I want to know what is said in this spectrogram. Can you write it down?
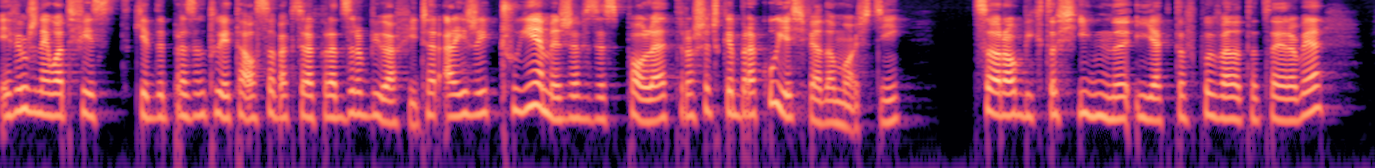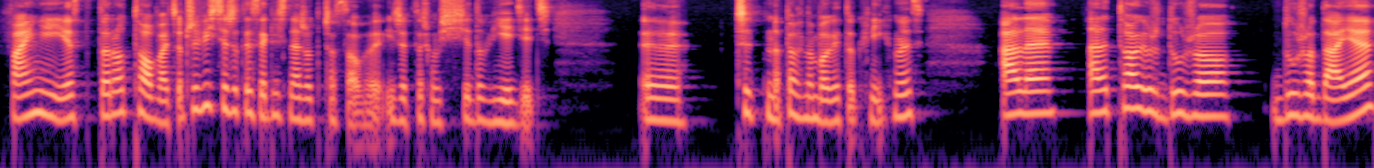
Ja wiem, że najłatwiej jest, kiedy prezentuje ta osoba, która akurat zrobiła feature, ale jeżeli czujemy, że w zespole troszeczkę brakuje świadomości, co robi ktoś inny i jak to wpływa na to, co ja robię, fajnie jest to rotować. Oczywiście, że to jest jakiś narzut czasowy i że ktoś musi się dowiedzieć, yy, czy na pewno mogę to kliknąć, ale, ale to już dużo, dużo daje.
